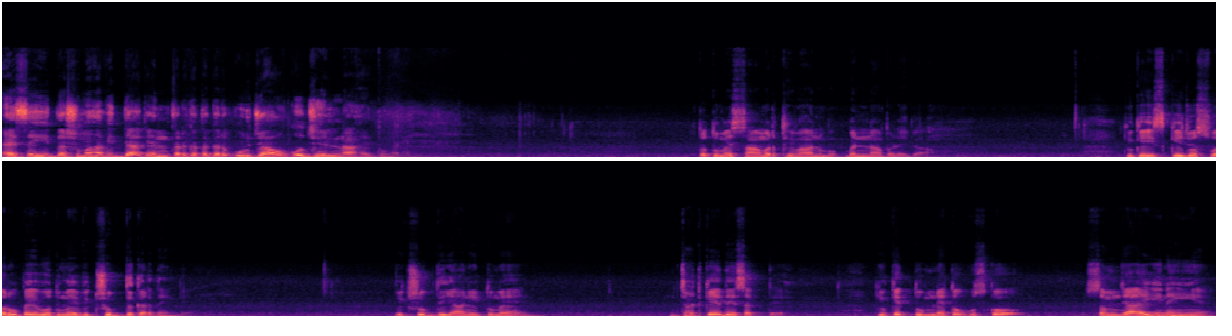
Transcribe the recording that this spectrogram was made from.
ऐसे ही दश महाविद्या के अंतर्गत अगर ऊर्जाओं को झेलना है तुम्हें तो तुम्हें सामर्थ्यवान बनना पड़ेगा। क्योंकि इसके जो स्वरूप है, वो तुम्हें विक्षुब्ध कर देंगे। विक्षुब्ध यानी तुम्हें झटके दे सकते। क्योंकि तुमने तो उसको समझा ही नहीं है।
